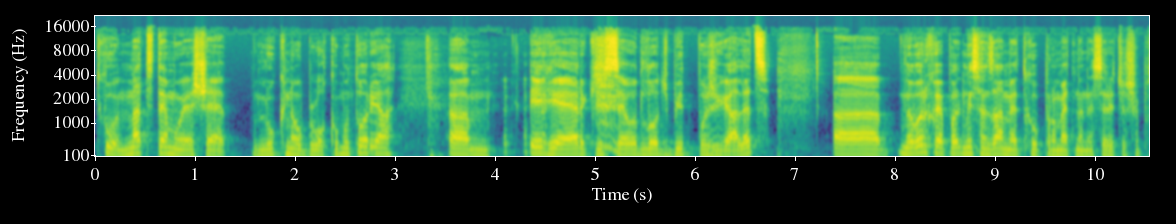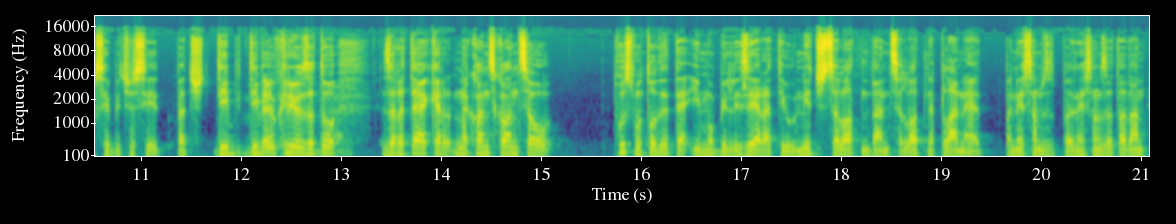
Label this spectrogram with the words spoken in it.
Tako, nad temu je še luknja v bloku motorja, um, EGR, ki se odloči biti požigalec. Uh, na vrhu je pa, mislim, za me tako prometna nesreča, še posebej, če si pač ti, ti bil kriv za to. Zaradi tega, ker na koncu koncev, pustimo to, da te imobilizirati v nič celoten dan, celotne plane, pa ne samo za ta dan,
